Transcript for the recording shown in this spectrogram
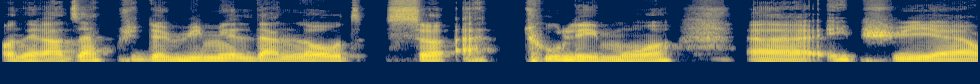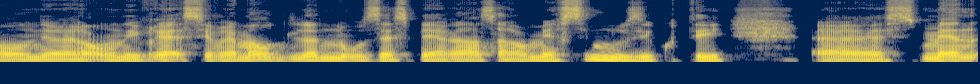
On est rendu à plus de 8000 downloads, ça à tous les mois. Euh, et puis, euh, on, on est vrai, c'est vraiment au-delà de nos espérances. Alors, merci de nous écouter semaine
